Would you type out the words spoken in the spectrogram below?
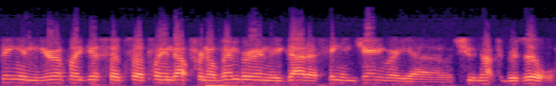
thing in Europe, I guess, that's uh, planned out for November, and we got a thing in January uh, shooting out to Brazil.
